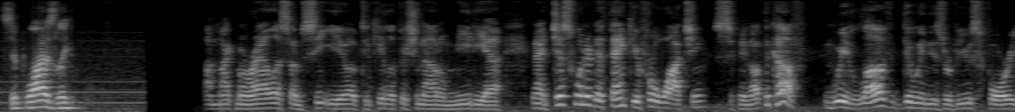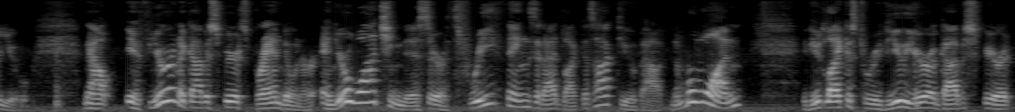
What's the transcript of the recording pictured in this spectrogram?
Sip wisely. I'm Mike Morales. I'm CEO of Tequila Aficionado Media, and I just wanted to thank you for watching Sipping Off the Cuff. We love doing these reviews for you. Now, if you're an Agave Spirits brand owner and you're watching this, there are three things that I'd like to talk to you about. Number one, if you'd like us to review your Agave Spirit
